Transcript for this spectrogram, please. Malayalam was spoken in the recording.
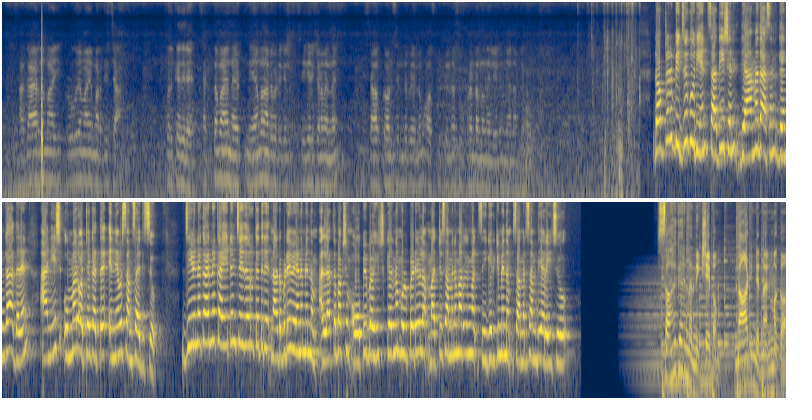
അകാരണമായി ക്രൂരമായി മർദ്ദിച്ച ഇവർക്കെതിരെ ശക്തമായ നിയമ നടപടികൾ സ്വീകരിക്കണമെന്ന് സ്റ്റാഫ് കൗൺസിലിന്റെ പേരിലും ഹോസ്പിറ്റലിന്റെ സൂപ്രണ്ട് എന്ന നിലയിലും ഞാൻ അഭ്യർത്ഥിക്കുന്നു. ഡോക്ടർ ബിജു കുര്യൻ സതീശൻ രാമദാസൻ ഗംഗാധരൻ അനീഷ് ഉമ്മർ ഒറ്റകത്ത് എന്നിവർ സംസാരിച്ചു. ജീവനക്കാരനെ കയ്യേറ്റം ചെയ്തവർക്കെതിരെ നടപടി വേണമെന്നും അല്ലാത്ത പക്ഷം ഒ പി ബഹിഷ്കരണം ഉൾപ്പെടെയുള്ള മറ്റു സമരമാർഗങ്ങൾ സ്വീകരിക്കുമെന്നും സമരസമിതി അറിയിച്ചു. സഹകരണ നിക്ഷേപം നാടിന്റെ നന്മക്ക്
